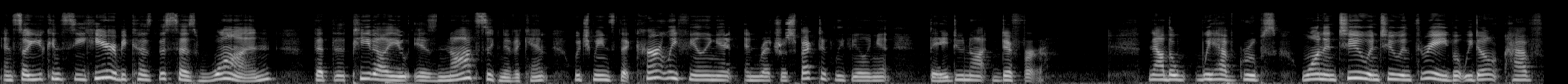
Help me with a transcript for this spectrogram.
And so you can see here, because this says 1, that the p-value is not significant, which means that currently feeling it and retrospectively feeling it, they do not differ. Now the we have groups 1 and 2 and 2 and 3, but we don't have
